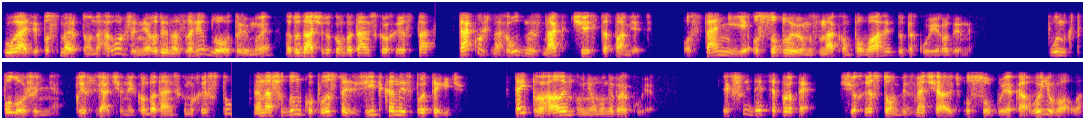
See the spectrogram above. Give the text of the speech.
у разі посмертного нагородження родина загиблого отримує, на додачу до комбатантського хреста, також нагрудний знак честь та пам'ять. Останній є особливим знаком поваги до такої родини. Пункт положення, присвячений комбатантському хресту, на нашу думку, просто зітканий з протиріч, та й прогалин у ньому не бракує. Якщо йдеться про те, що хрестом відзначають особу, яка воювала,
